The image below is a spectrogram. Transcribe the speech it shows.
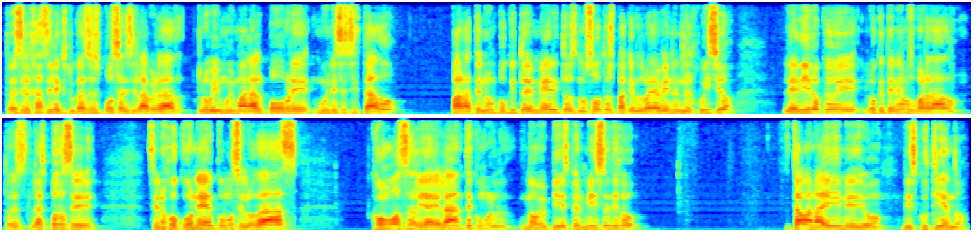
Entonces el Hasid le explicó a su esposa, dice, la verdad, lo vi muy mal al pobre, muy necesitado, para tener un poquito de méritos nosotros, para que nos vaya bien en el juicio, le di lo que, lo que teníamos guardado. Entonces la esposa se, se enojó con él, ¿cómo se lo das? ¿Cómo vas a salir adelante? ¿Cómo no me pides permiso? Y dijo, estaban ahí medio discutiendo.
